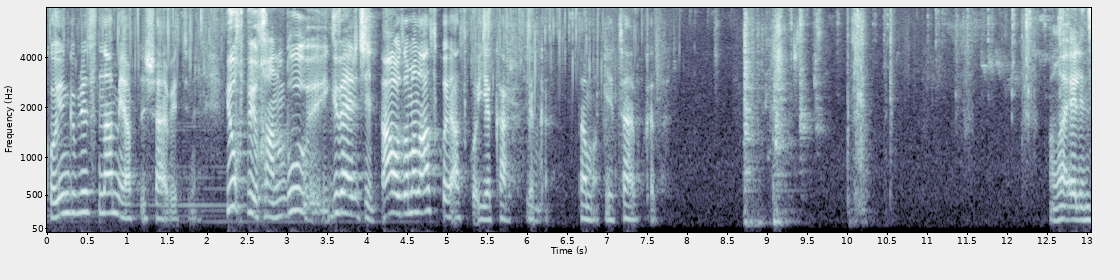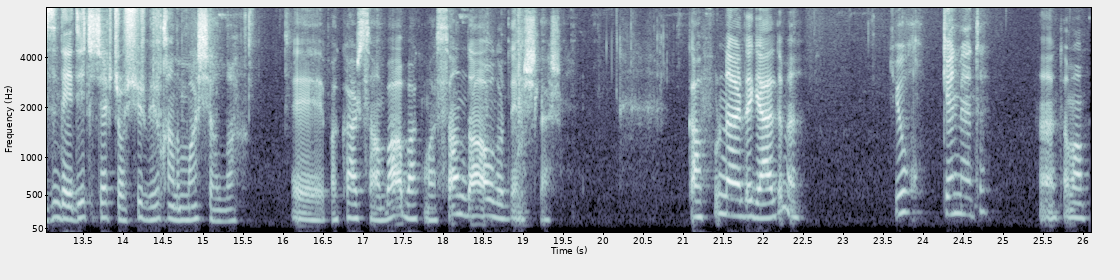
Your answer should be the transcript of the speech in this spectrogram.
Koyun gübresinden mi yaptın şerbetini? Yok büyük hanım bu e, güvercin. Ha o zaman az koy az koy yakar yakar. Tamam yeter bu kadar. Valla elinizin değdiği çiçek coşuyor büyük hanım maşallah. Ee, bakarsan bağ bakmazsan dağ olur demişler. Gaffur nerede geldi mi? Yok gelmedi. Ha tamam.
